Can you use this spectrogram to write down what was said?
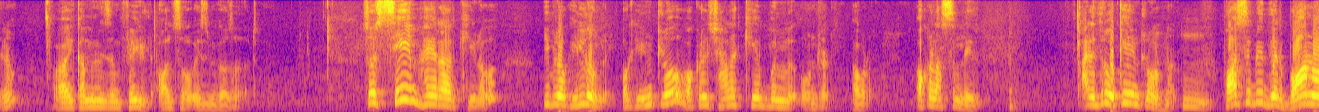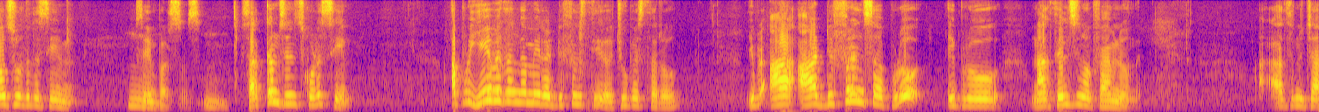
యూనో ఈ communism failed also is because of that so same హైరార్కీలో ఇప్పుడు ఒక ఇల్లు ఉంది. ఒక ఇంట్లో ఒకళ్ళు చాలా కేబుల్ ఉంటాడు అవడం ఒకళ్ళు అస్సలు లేదు. వాళ్ళిద్దరు ఒకే ఇంట్లో ఉంటున్నారు. Possibly they are born also to the same same persons circumstance కూడా సేమ్ అప్పుడు ఏ విధంగా మీరు ఆ డిఫరెన్స్ చూపిస్తారు? ఇప్పుడు ఆ ఆ డిఫరెన్స్ అప్పుడు ఇప్పుడు నాకు తెలిసిన ఒక ఫ్యామిలీ ఉంది. అతను చా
